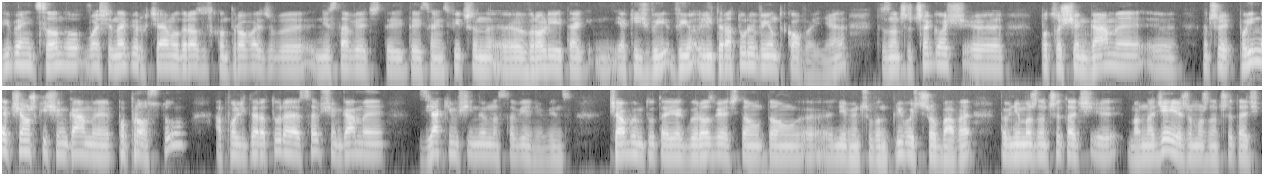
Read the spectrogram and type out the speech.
Wie pani co, no właśnie najpierw chciałem od razu skontrować, żeby nie stawiać tej, tej science fiction e, w roli tak, jakiejś wy, wy, literatury wyjątkowej, nie? To znaczy czegoś, e, po co sięgamy, e, znaczy po inne książki sięgamy po prostu, a po literaturę SF sięgamy z jakimś innym nastawieniem, więc chciałbym tutaj jakby rozwiać tą, tą, e, nie wiem czy wątpliwość, czy obawę. Pewnie można czytać, e, mam nadzieję, że można czytać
